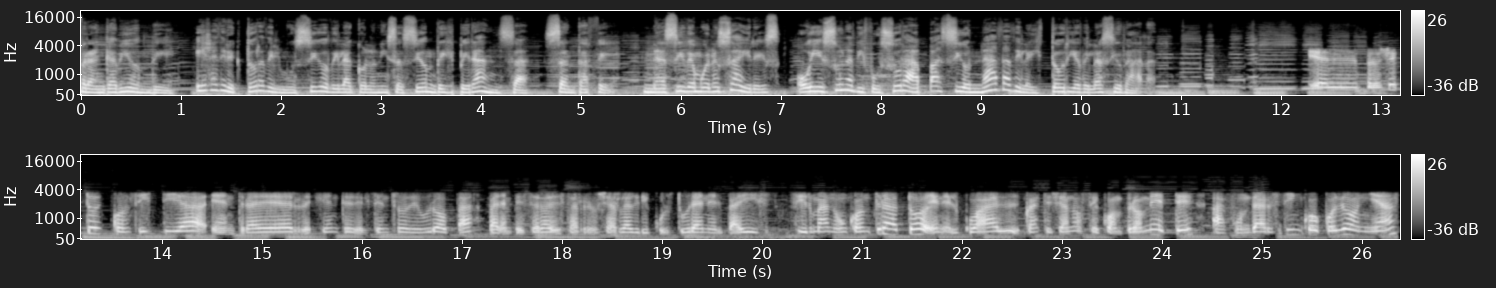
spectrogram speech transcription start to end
Franca Biondi es la directora del Museo de la Colonización de Esperanza, Santa Fe. Nacida en Buenos Aires, hoy es una difusora apasionada de la historia de la ciudad. El proyecto consistía en traer gente del centro de Europa para empezar a desarrollar la agricultura en el país. Firman un contrato en el cual Castellano se compromete a fundar cinco colonias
